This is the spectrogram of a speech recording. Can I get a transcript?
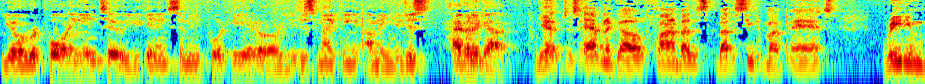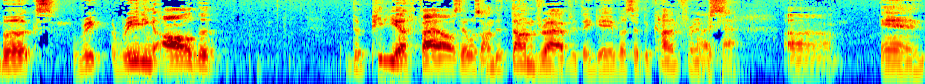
you're reporting into? Are you getting some input here, or are you just making? I mean, you're just having a go. Yep, just having a go, flying by the by the seat of my pants, reading books, re- reading all the the PDF files that was on the thumb drive that they gave us at the conference, Okay. um, and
